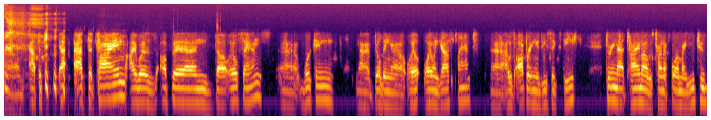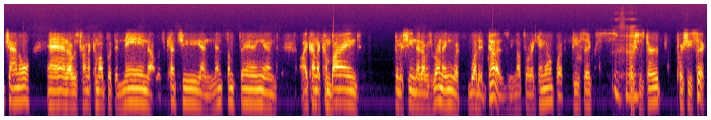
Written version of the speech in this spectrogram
Um, at the at, at the time, I was up in the oil sands, uh, working, uh, building a oil oil and gas plant. Uh, I was operating a D6D. During that time, I was trying to form my YouTube channel, and I was trying to come up with a name that was catchy and meant something. And I kind of combined the machine that I was running with what it does, and that's what I came up with. D6 Mhm. pushes dirt, pushy six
